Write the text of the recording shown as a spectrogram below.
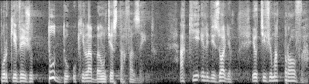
porque vejo tudo o que Labão te está fazendo. Aqui ele diz: Olha, eu tive uma prova.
